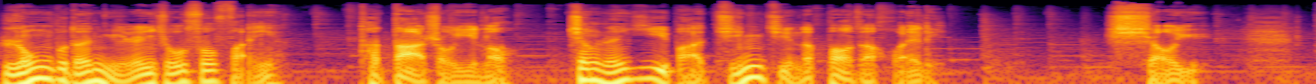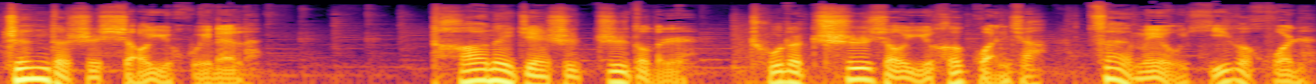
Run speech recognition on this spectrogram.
容不得女人有所反应，他大手一捞，将人一把紧紧的抱在怀里。小雨，真的是小雨回来了。他那件事知道的人，除了池小雨和管家，再没有一个活人。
